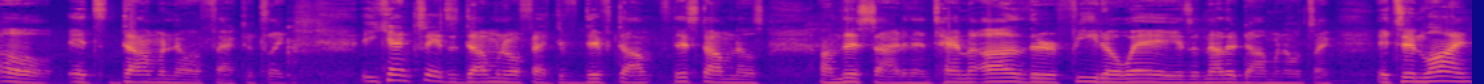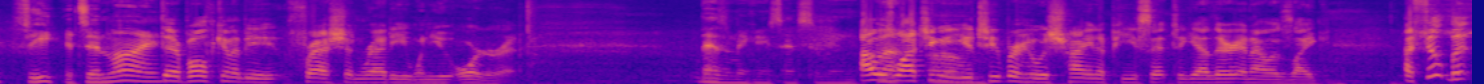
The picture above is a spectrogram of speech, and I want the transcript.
oh, it's domino effect. It's like you can't say it's a domino effect if this, dom- if this dominoes on this side and then ten other feet away is another domino. It's like it's in line. See, it's in line. They're both going to be fresh and ready when you order it. That doesn't make any sense to me. I was But, watching um, a YouTuber who was trying to piece it together, and I was like, I feel, but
